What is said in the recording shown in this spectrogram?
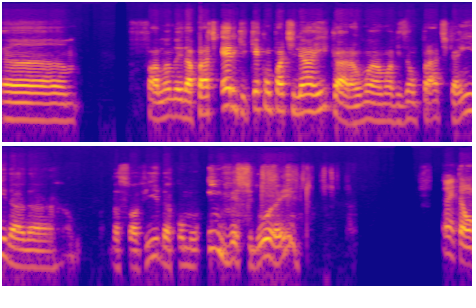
Uh, falando aí da prática. Eric, quer compartilhar aí, cara, uma, uma visão prática aí da, da, da sua vida como investidor aí? É, então,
